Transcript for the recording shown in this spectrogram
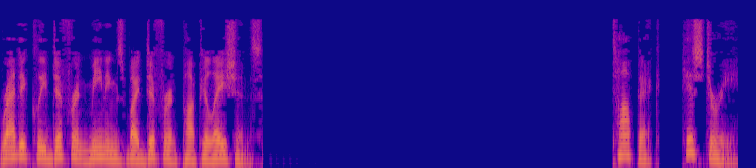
radically different meanings by different populations. History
